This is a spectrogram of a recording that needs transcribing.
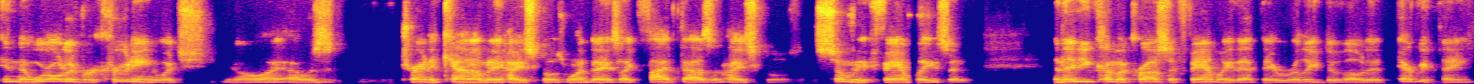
in the world of recruiting, which, you know, I, I was trying to count how many high schools one day. is like 5,000 high schools, so many families. And, and then you come across a family that they really devoted everything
